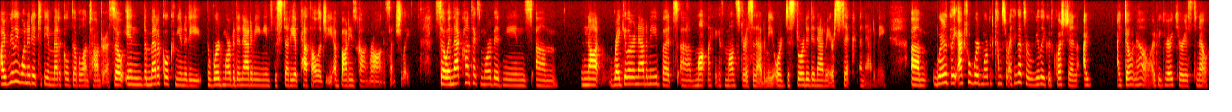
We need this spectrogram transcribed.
I really wanted it to be a medical double entendre. So, in the medical community, the word morbid anatomy means the study of pathology, of bodies gone wrong, essentially. So in that context, morbid means um, not regular anatomy, but uh, mon- like I guess monstrous anatomy or distorted anatomy or sick anatomy. Um, where the actual word morbid comes from, I think that's a really good question. I I don't know. I'd be very curious to know.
